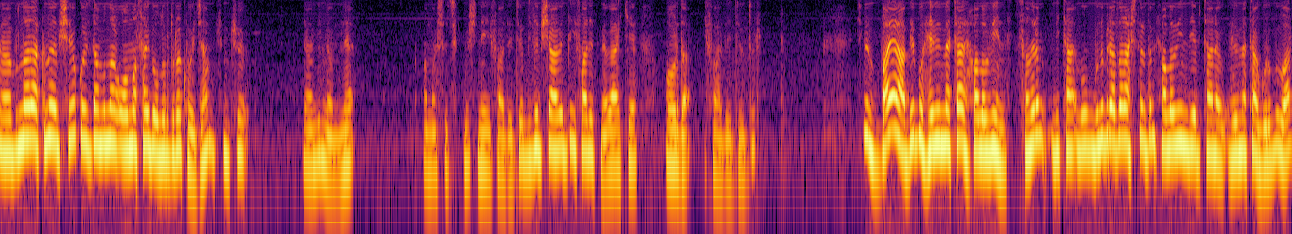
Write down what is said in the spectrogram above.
Ee, Bunlar hakkında bir şey yok. O yüzden bunlar olmasaydı olurdura koyacağım. Çünkü yani bilmiyorum ne amaçla çıkmış, ne ifade ediyor. Bize bir şey de ifade etmiyor. Belki orada ifade ediyordur. Şimdi bayağı bir bu heavy metal Halloween. Sanırım bir tane bu, bunu biraz araştırdım. Halloween diye bir tane heavy metal grubu var.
